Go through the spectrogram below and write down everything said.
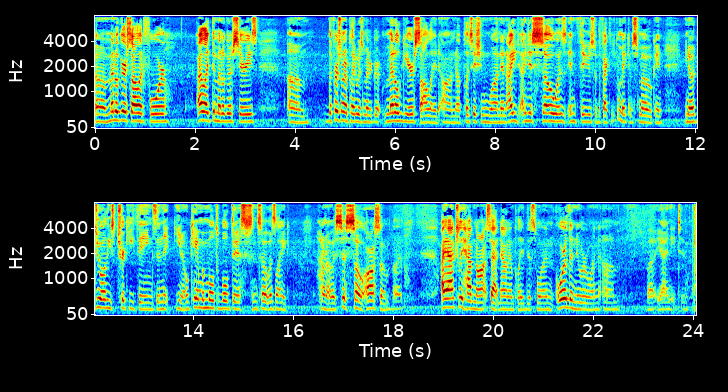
Uh, Metal Gear Solid 4. I like the Metal Gear series. Um, the first one I played was Metal Gear Solid on uh, PlayStation 1, and I, I just so was enthused with the fact that you can make him smoke and, you know, do all these tricky things, and it, you know, came with multiple discs, and so it was like, I don't know, it's just so awesome, but I actually have not sat down and played this one, or the newer one, um, but yeah, I need to.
